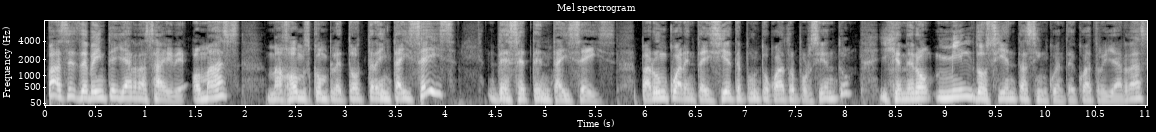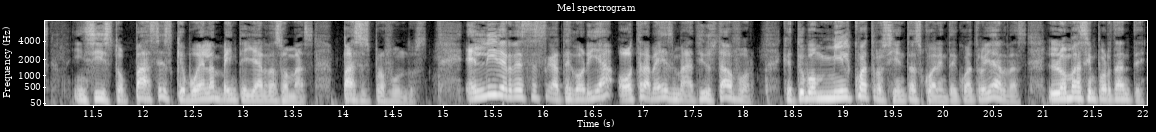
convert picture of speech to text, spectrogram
Pases de 20 yardas aire o más, Mahomes completó 36 de 76 para un 47.4% y generó 1.254 yardas. Insisto, pases que vuelan 20 yardas o más, pases profundos. El líder de esta categoría, otra vez, Matthew Stafford, que tuvo 1.444 yardas. Lo más importante,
